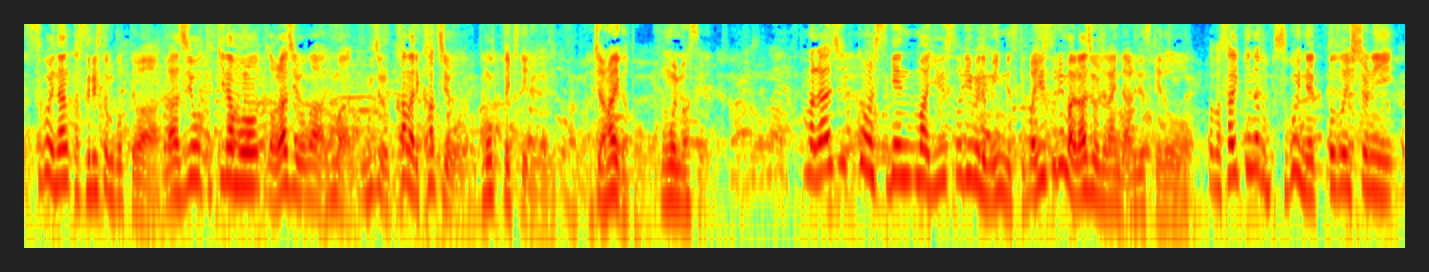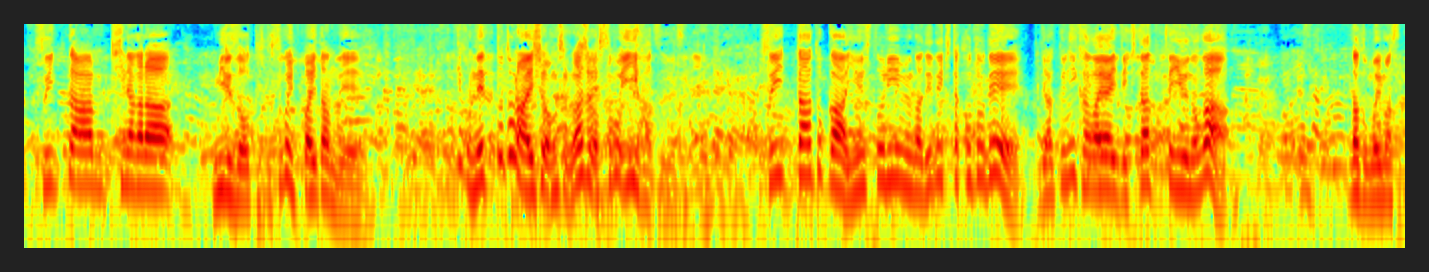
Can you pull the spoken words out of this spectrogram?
すごいなんかする人にとってはラジオ的なものとかラジオが今むしろかなり価値を持ってきてるじゃないかと思いますよ。まあ、ラジコの出現、まあ、ユーストリームでもいいんですけど、まあ、ユーストリームはラジオじゃないんであれですけど、多分最近だとすごいネットと一緒にツイッター聞きながら見るぞって人すごいいっぱいいたんで、結構ネットとの相性はむしろラジオはすごいいいはずですね。ツイッターとかユーストリームが出てきたことで逆に輝いてきたっていうのがだと思いますね。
